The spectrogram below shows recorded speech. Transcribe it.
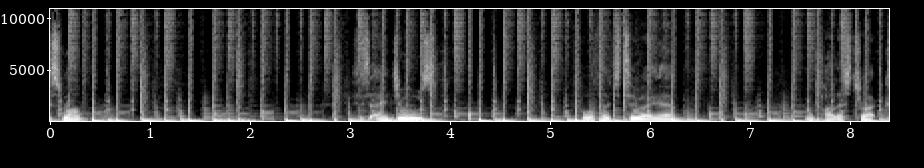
This one. This is Angels, 4:32 a.m. on Palace Trax.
